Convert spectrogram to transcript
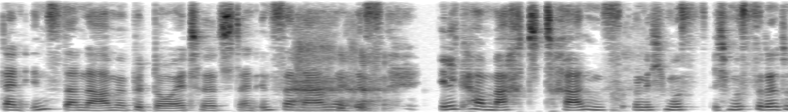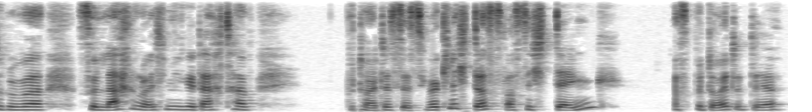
dein Insta-Name bedeutet. Dein Insta-Name ist Ilka macht trans und ich muss, ich musste darüber so lachen, weil ich mir gedacht habe, bedeutet es jetzt wirklich das, was ich denk? Was bedeutet der?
